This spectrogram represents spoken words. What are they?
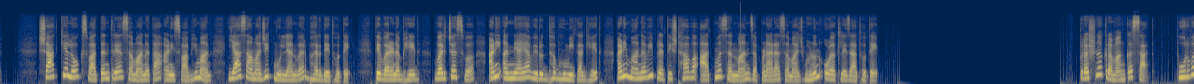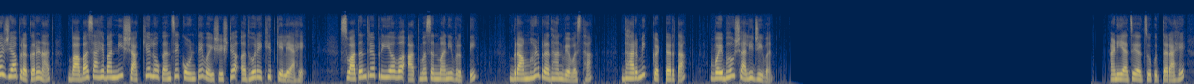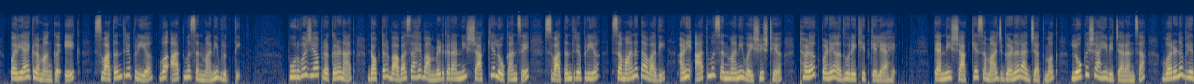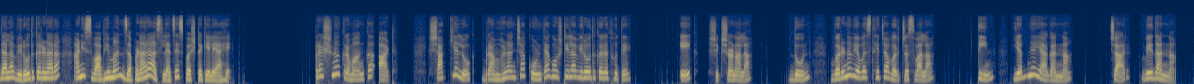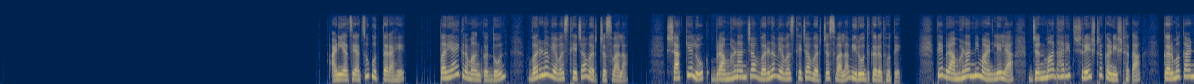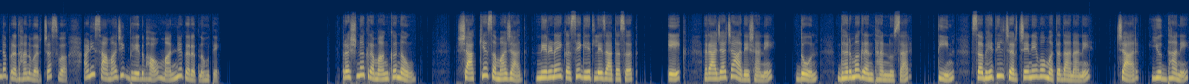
शाक्य लोक स्वातंत्र्य समानता आणि स्वाभिमान या सामाजिक मूल्यांवर भर देत होते. ते वर्णभेद वर्चस्व आणि अन्यायाविरुद्ध भूमिका घेत आणि मानवी प्रतिष्ठा व आत्मसन्मान जपणारा समाज म्हणून ओळखले जात होते. प्रश्न क्रमांक सात. पूर्वज या प्रकरणात बाबासाहेबांनी शाक्य लोकांचे कोणते वैशिष्ट्य अधोरेखित केले आहे? स्वातंत्र्यप्रिय व आत्मसन्मानी वृत्ती ब्राह्मण प्रधान व्यवस्था धार्मिक कट्टरता वैभवशाली जीवन. आणि याचे अचूक उत्तर आहे पर्याय क्रमांक एक स्वातंत्र्यप्रिय व आत्मसन्मानी वृत्ती. पूर्वज या प्रकरणात डॉक्टर बाबासाहेब आंबेडकरांनी शाक्य लोकांचे स्वातंत्र्यप्रिय समानतावादी आणि आत्मसन्मानी वैशिष्ट्य ठळकपणे अधोरेखित केले आहे. त्यांनी शाक्य समाज गणराज्यात्मक लोकशाही विचारांचा वर्णभेदाला विरोध करणारा आणि स्वाभिमान जपणारा असल्याचे स्पष्ट केले आहे. प्रश्न क्रमांक आठ. शाक्य लोक ब्राह्मणांच्या कोणत्या गोष्टीला विरोध करत होते? एक शिक्षणाला. दोन वर्णव्यवस्थेच्या वर्चस्वाला. तीन यज्ञयागांना. चार वेदांना. आणि याचे अचूक उत्तर आहे पर्याय क्रमांक दोन वर्णव्यवस्थेच्या वर्चस्वाला. शाक्य लोक ब्राह्मणांच्या वर्णव्यवस्थेच्या वर्चस्वाला विरोध करत होते. ते ब्राह्मणांनी मांडलेल्या जन्माधारित श्रेष्ठ कनिष्ठता कर्मकांड प्रधान वर्चस्व आणि सामाजिक भेदभाव मान्य करत नव्हते. प्रश्न क्रमांक नऊ. शाक्य समाजात निर्णय कसे घेतले जात असत? एक राजाच्या आदेशाने. दोन धर्मग्रंथांनुसार. तीन सभेतील चर्चेने व मतदानाने. चार युद्धाने.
